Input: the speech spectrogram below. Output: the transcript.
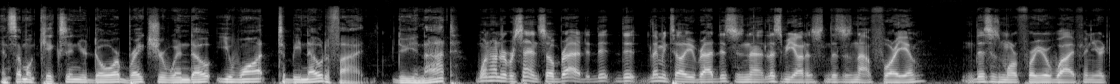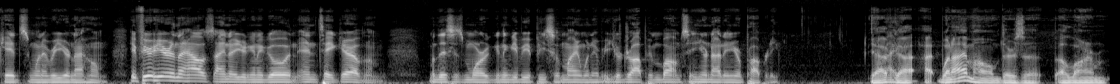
and someone kicks in your door, breaks your window, you want to be notified. Do you not? One hundred percent. So, Brad, th- th- let me tell you, Brad, this is not. Let's be honest. This is not for you. This is more for your wife and your kids whenever you're not home. If you're here in the house, I know you're gonna go and, and take care of them. But this is more gonna give you a peace of mind whenever you're dropping bombs and you're not in your property. Yeah, I've Right. got. I, when I'm home, there's a alarm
